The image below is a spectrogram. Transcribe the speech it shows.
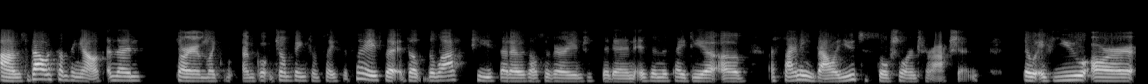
Um, so that was something else. And then, sorry, I'm like I'm go- jumping from place to place, but the, the last piece that I was also very interested in is in this idea of assigning value to social interactions. So if you are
